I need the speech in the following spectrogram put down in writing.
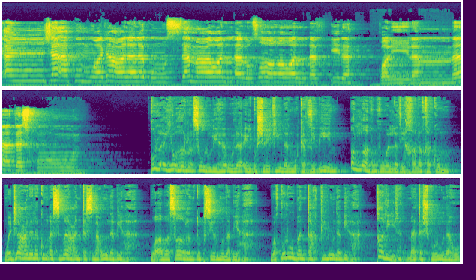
انشاكم وجعل لكم السمع والابصار والافئده قليلا ما تشكرون. قل أيها الرسول لهؤلاء المشركين المكذبين الله هو الذي خلقكم وجعل لكم أسماعا تسمعون بها وأبصارا تبصرون بها وقلوبا تعقلون بها قليلا ما تشكرونه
